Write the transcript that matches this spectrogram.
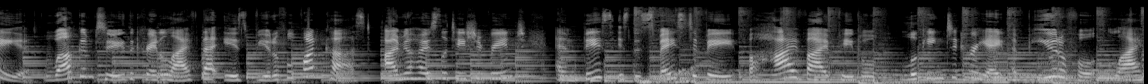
Hey, welcome to the Create a Life That Is Beautiful podcast. I'm your host, Leticia Ringe, and this is the space to be for high vibe people looking to create a beautiful life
